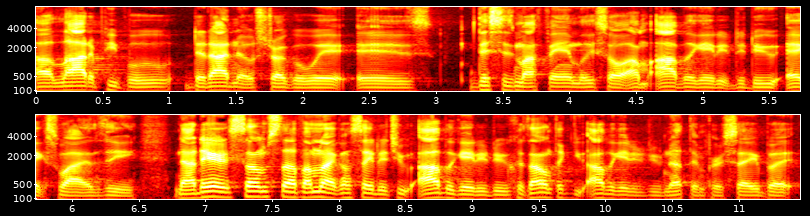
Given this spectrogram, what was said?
a lot of people that I know struggle with is this is my family, so I'm obligated to do X, Y, and Z. Now there's some stuff I'm not gonna say that you obligated to do because I don't think you obligated to do nothing per se, but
